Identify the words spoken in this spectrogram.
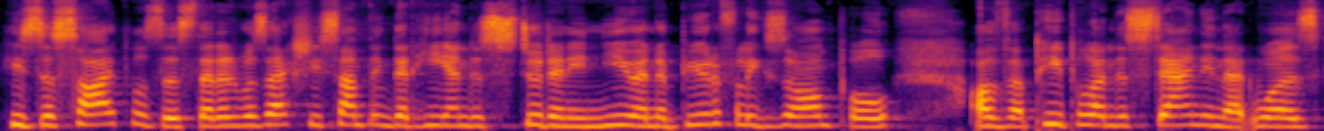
His disciples this, that it was actually something that He understood and He knew. And a beautiful example of people understanding that was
